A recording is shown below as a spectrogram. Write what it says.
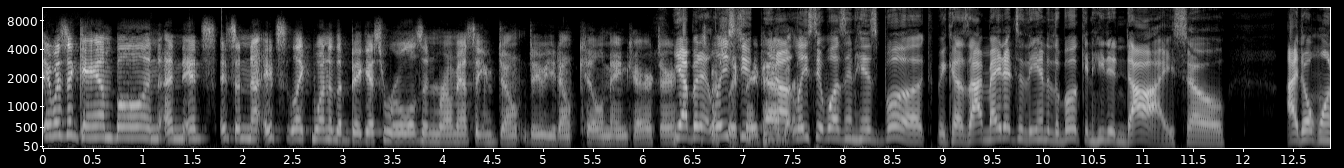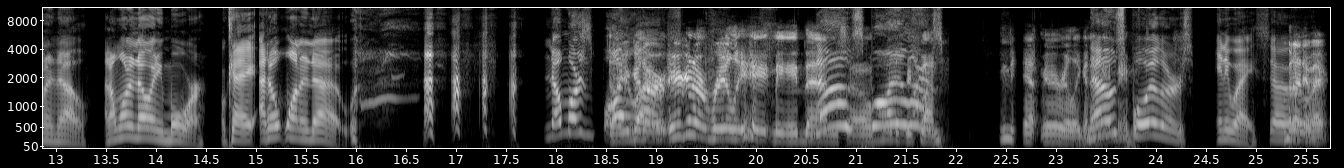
it was a gamble, and and it's it's a it's like one of the biggest rules in romance that you don't do. You don't kill a main character. yeah but at least you, you know at least it wasn't his book because i made it to the end of the book and he didn't die so i don't want to know i don't want to know anymore okay i don't want to know no more spoilers Oh, you're gonna you're gonna really hate me then. No so spoilers. Yep, you're really gonna no hate me. spoilers. Anyway, so But anyway,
